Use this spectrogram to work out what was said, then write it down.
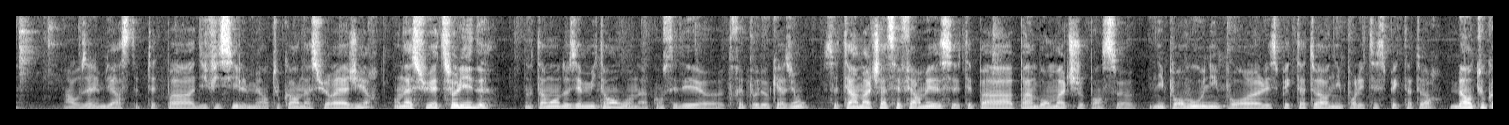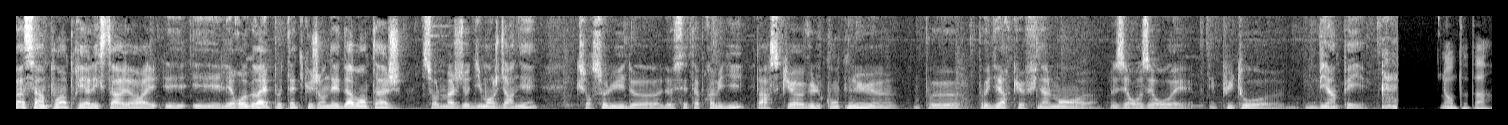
Alors vous allez me dire, c'était peut-être pas difficile, mais en tout cas, on a su réagir. On a su être solide, notamment en deuxième mi-temps où on a concédé euh, très peu d'occasions. C'était un match assez fermé. C'était pas pas un bon match, je pense, euh, ni pour vous, ni pour euh, les spectateurs, ni pour les téléspectateurs. Mais en tout cas, c'est un point pris à l'extérieur et, les regrets, peut-être que j'en ai davantage sur le match de dimanche dernier que sur celui de, de cet après-midi, parce que vu le contenu, on peut, peut dire que finalement le 0-0 est, plutôt bien payé. Non, on peut pas.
